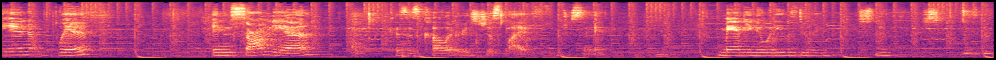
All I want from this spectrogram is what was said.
in with Insomnia because this color is just life. I'm just saying. Hmm. Manny knew what he was doing. Just knew. Just knew.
